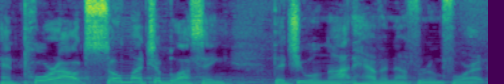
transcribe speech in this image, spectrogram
and pour out so much a blessing that you will not have enough room for it."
